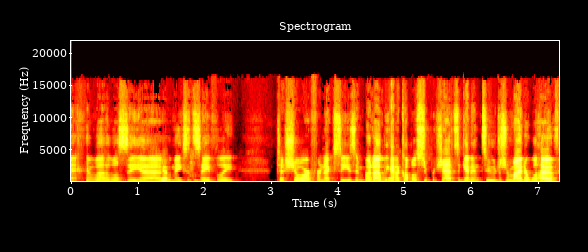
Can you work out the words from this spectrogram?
well, we'll see uh, yep. who makes it safely to shore for next season. But uh, we yep. got a couple of super chats to get into. Just a reminder, we'll have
